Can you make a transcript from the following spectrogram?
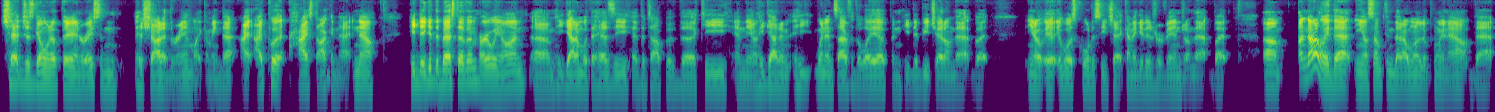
Chet just going up there and racing his shot at the rim. Like, I mean, that I, I put high stock in that. Now, he did get the best of him early on. Um, he got him with the hezzy at the top of the key, and you know he got him. He went inside for the layup, and he did beat Chet on that. But you know it, it was cool to see Chet kind of get his revenge on that. But um, not only that, you know, something that I wanted to point out that,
